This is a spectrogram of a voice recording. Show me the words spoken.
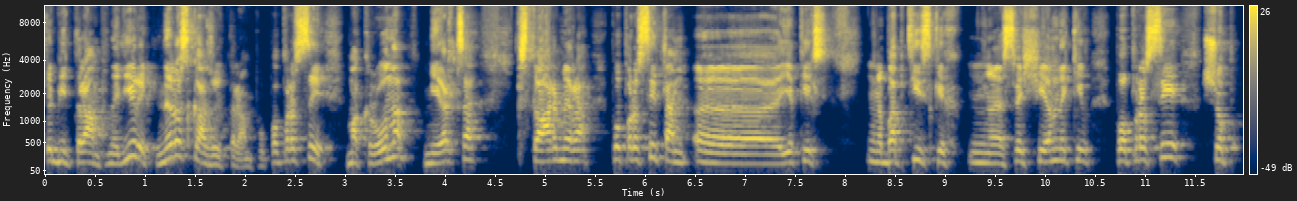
тобі Трамп не вірить, не розказуй Трампу. Попроси Макрона, Мерца, Стармера, попроси там е, якихось баптистських м, священників, попроси, щоб.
